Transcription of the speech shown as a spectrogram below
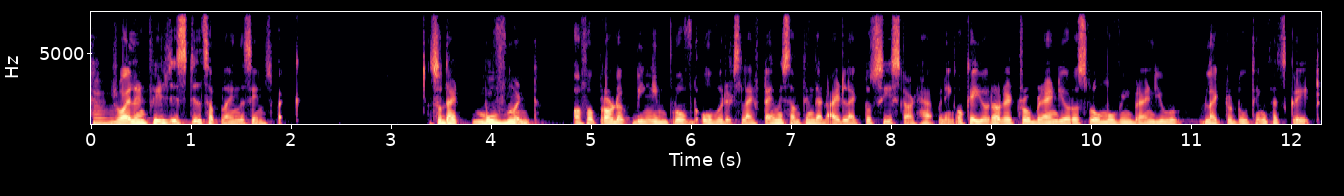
Hmm. Royal Enfield is still supplying the same spec. So that movement of a product being improved over its lifetime is something that I'd like to see start happening. Okay, you're a retro brand, you're a slow moving brand, you like to do things, that's great.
